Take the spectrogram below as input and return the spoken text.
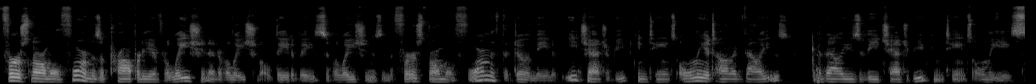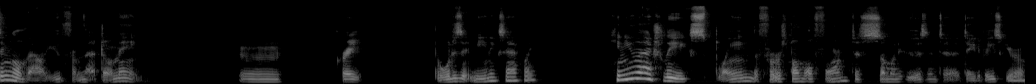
First normal form is a property of relation in a relational database. A relation is in the first normal form if the domain of each attribute contains only atomic values, and the values of each attribute contains only a single value from that domain. Hmm, great. But what does it mean exactly? Can you actually explain the first normal form to someone who isn't a database guru?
